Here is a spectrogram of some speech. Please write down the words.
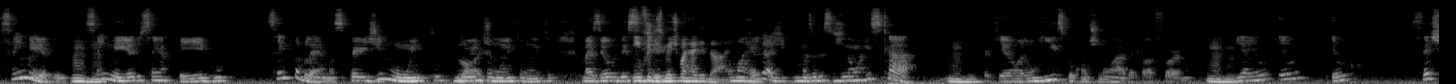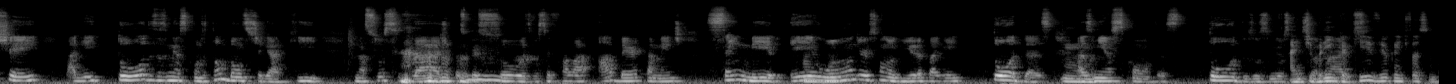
Sem medo, Uhum. sem medo, sem apego, sem problemas. Perdi muito, muito, Lógico. muito, muito, mas eu decidi Infelizmente, uma realidade. uma né? realidade, mas eu decidi não arriscar, Uhum, porque era um risco continuar daquela forma. uhum. E aí eu, eu, eu fechei, paguei todas as minhas contas. Tão bom você chegar aqui na sua cidade, para as pessoas, você falar abertamente, sem medo. Eu, Uhum. Anderson Nogueira, paguei todas Uhum. as minhas contas, todos os meus A gente brinca aqui, viu? Que a gente fala assim:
